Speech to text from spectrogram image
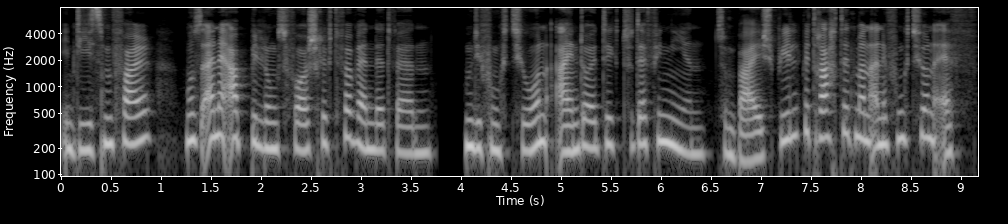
In diesem Fall muss eine Abbildungsvorschrift verwendet werden, um die Funktion eindeutig zu definieren. Zum Beispiel betrachtet man eine Funktion f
